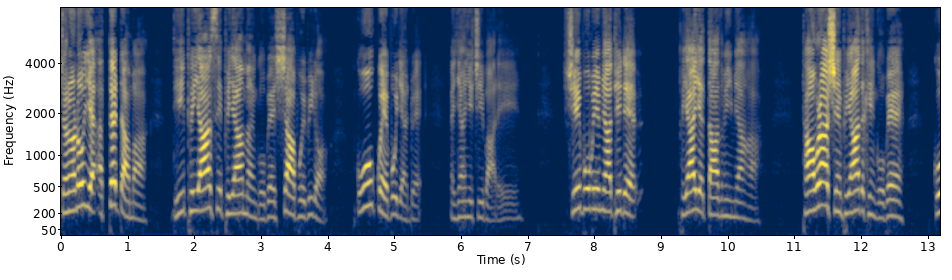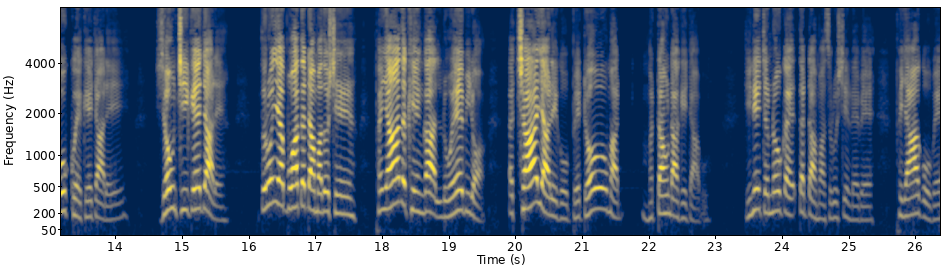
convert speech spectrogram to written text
ကျွန်တော်တို့ရဲ့အသက်တာမှာဒီဖရားစစ်ဖရားမှန်ကိုပဲရှာဖွေပြီးတော့ကိုးကွယ်ဖို့ရန်အတွက်အရန်ရည်ကြီးပါတယ်။ရှေးဘိုးဘေးများဖြစ်တဲ့ဖရားရဲ့သားသမီးများဟာထာဝရရှင်ဘုရားသခင်ကိုပဲကိုးကွယ်ခဲ့ကြတယ်။ယုံကြည်ခဲ့ကြတယ်။သူတို့ရဲ့ဘဝသက်တာမှာတို့ရှင်ဖယားသခင်ကလွဲပြီးတော့အခြားအရာတွေကိုဘယ်တော့မှမတောင်းတခဲ့ကြဘူးဒီနေ့ကျွန်တော်ကတက်တာမှာဆိုလို့ရှိရင်လည်းပဲဖယားကိုပဲ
